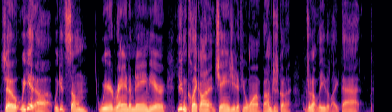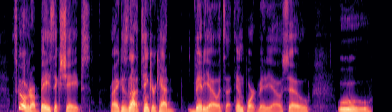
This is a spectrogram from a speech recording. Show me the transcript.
So we get uh we get some weird random name here. You can click on it and change it if you want, but I'm just gonna I'm just gonna leave it like that. Let's go over to our basic shapes, right? Because it's not a Tinkercad video, it's an import video. So, ooh.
